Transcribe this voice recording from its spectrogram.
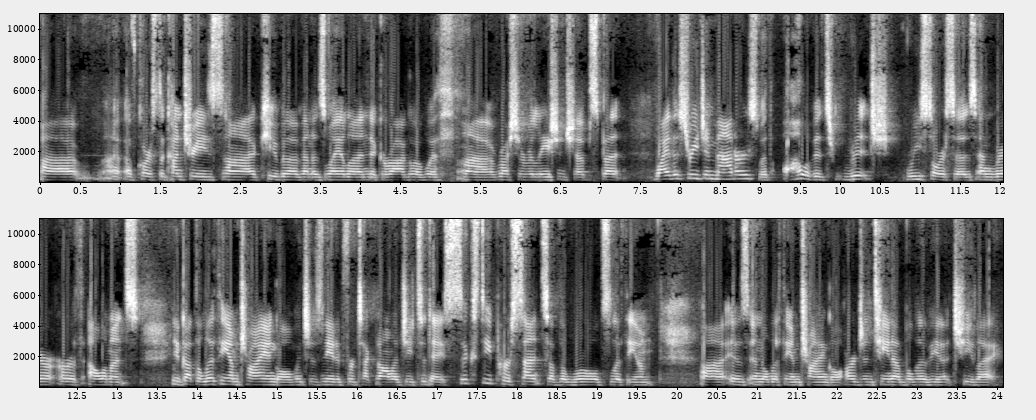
uh, of course, the countries uh, Cuba, Venezuela, and Nicaragua with uh, Russia relationships. But why this region matters with all of its rich resources and rare earth elements. You've got the lithium triangle, which is needed for technology today. 60% of the world's lithium uh, is in the lithium triangle Argentina, Bolivia, Chile.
